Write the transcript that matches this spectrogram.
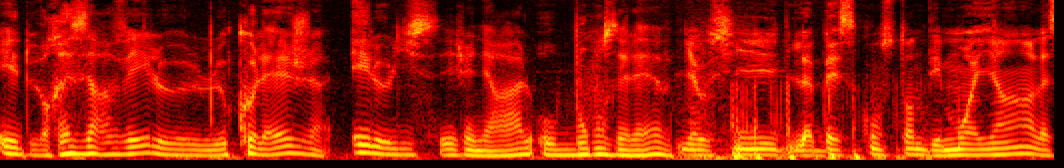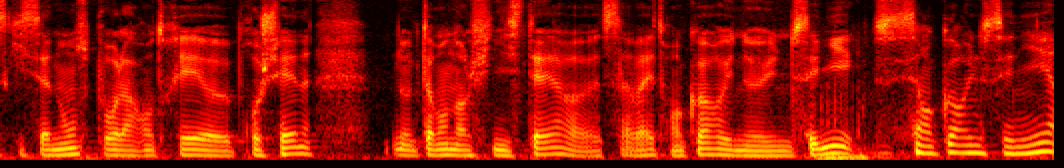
et de réserver le, le collège et le lycée général aux bons élèves. Il y a aussi la baisse constante des moyens, là ce qui s'annonce pour la rentrée euh, prochaine, notamment dans le Finistère, euh, ça va être encore une, une saignée. C'est encore une saignée.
